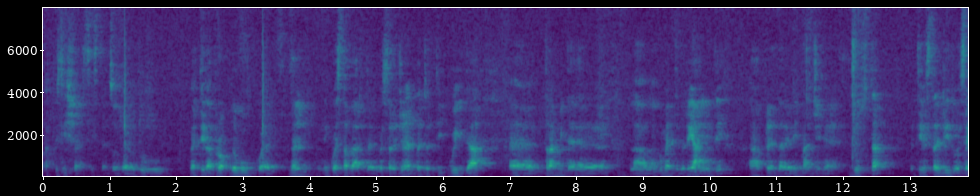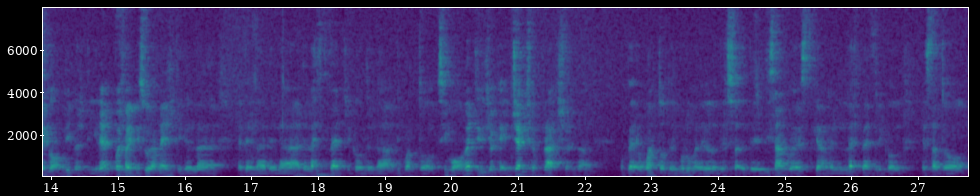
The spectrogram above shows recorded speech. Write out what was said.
acquisition assistance, ovvero tu metti la prop dovunque nel, in questa parte, in questa regione e ti guida eh, tramite l'augmented reality a prendere l'immagine giusta ti stai lì due secondi per dire, poi fai i misuramenti del, del, del, del left ventricle della, di quanto si muove e ti dici ok, ejection fraction, ovvero quanto del volume di sangue che era nel left ventricle è stato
